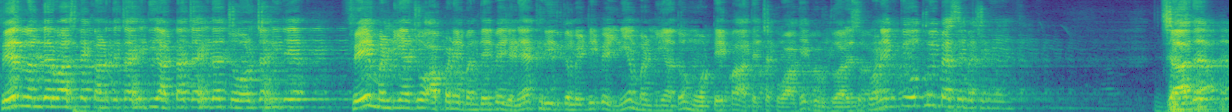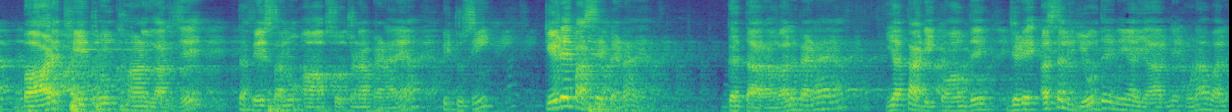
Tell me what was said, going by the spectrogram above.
ਫਿਰ ਲੰਗਰ ਵਾਸਤੇ ਕਣਕ ਚਾਹੀਦੀ, ਆਟਾ ਚਾਹੀਦਾ, ਚੌਲ ਚਾਹੀਦੇ ਆ। ਫਿਰ ਮੰਡੀਆਂ 'ਚੋਂ ਆਪਣੇ ਬੰਦੇ ਭੇਜਣੇ ਆ, ਖਰੀਦ ਕਮੇਟੀ ਭੇਜਣੀ ਆ, ਮੰਡੀਆਂ ਤੋਂ ਮੋٹے ਭਾਅ ਤੇ ਚਕਵਾ ਕੇ ਗੁਰਦੁਆਰੇ ਸੁੱਟਵਾਣੇ ਕਿਉਂਕਿ ਉੱਥੋਂ ਹੀ ਪੈਸੇ ਬਚਣੇ ਆ। ਜਦ ਬਾੜ ਖੇਤ ਨੂੰ ਖਾਣ ਲੱਗ ਜੇ, ਤਾਂ ਫਿਰ ਸਾਨੂੰ ਆਪ ਸੋਚਣਾ ਪੈਣਾ ਆ ਕਿ ਤੁਸੀਂ ਕਿਹੜੇ ਪਾਸੇ ਬਹਿਣਾ ਆ? ਗੱਦਾਰਾਂ ਵੱਲ ਬਹਿਣਾ ਆ, ਜਾਂ ਤੁਹਾਡੀ ਕੌਮ ਦੇ ਜਿਹੜੇ ਅਸਲ ਯੋਧੇ ਨੇ ਆ, ਯਾਰ ਨੇ, ਉਹਨਾਂ ਵੱਲ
